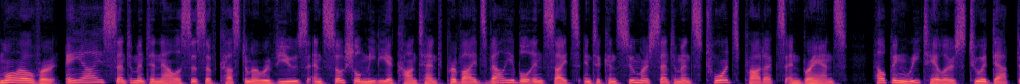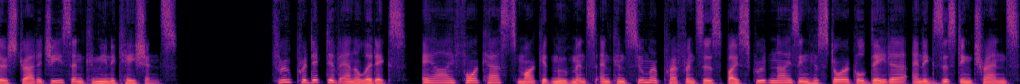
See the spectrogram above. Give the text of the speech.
Moreover, AI's sentiment analysis of customer reviews and social media content provides valuable insights into consumer sentiments towards products and brands, helping retailers to adapt their strategies and communications. Through predictive analytics, AI forecasts market movements and consumer preferences by scrutinizing historical data and existing trends,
